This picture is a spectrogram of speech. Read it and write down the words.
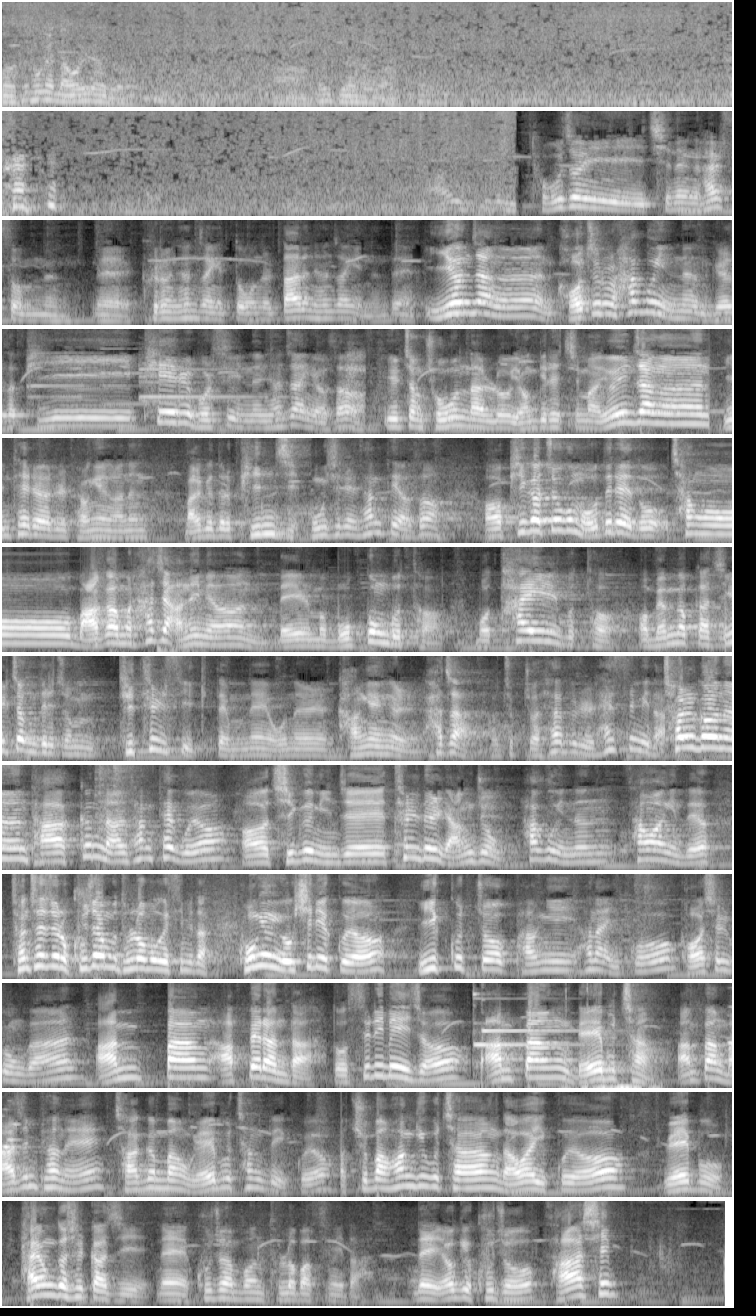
어, 속에다 올려줘. 아, 그렇게 하는 거. 도저히 진행을 할 수 없는 네, 그런 현장이 또 오늘 다른 현장이 있는데 이 현장은 거주를 하고 있는 그래서 비 피해를 볼 수 있는 현장이어서 일정 좋은 날로 연기를 했지만 이 현장은 인테리어를 병행하는 말 그대로 빈지 공실인 상태여서 어, 비가 조금 오더라도 창호 마감을 하지 않으면 내일 뭐 목공부터 뭐 타일부터 어, 몇몇 가지 일정들이 좀 뒤틀릴 수 있기 때문에 오늘 강행을 하자 건축주와 협의를 했습니다. 철거는 다 끝난 상태고요. 어, 지금 이제 틀들 양중 하고 있는 상황인데요. 전체적으로 구조 한번 둘러보겠습니다. 공용 욕실이 있고요. 입구 쪽 방이 하나 있고 거실 공간, 안방 앞베란다, 또 쓰리베이저, 안방 내부창, 안방 맞은편에 작은 방 외부창도 있고 요. 주방 환기구창 나와 있고요. 외부 다용도실까지 네 구조 한번 둘러봤습니다. 네 여기 구조 40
